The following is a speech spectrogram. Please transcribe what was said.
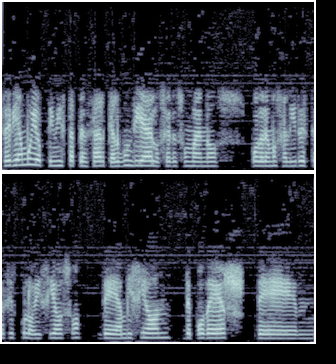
sería muy optimista pensar que algún día los seres humanos podremos salir de este círculo vicioso de ambición, de poder, de mm,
